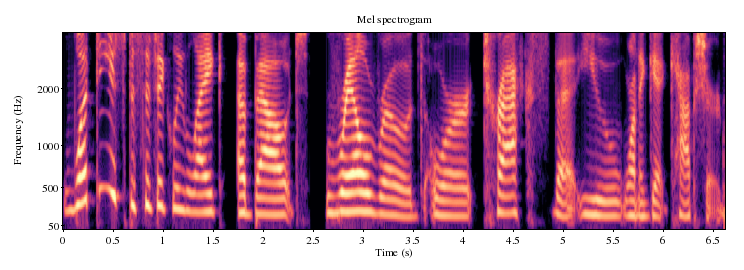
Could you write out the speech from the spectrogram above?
what do you specifically like about railroads or tracks that you want to get captured?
